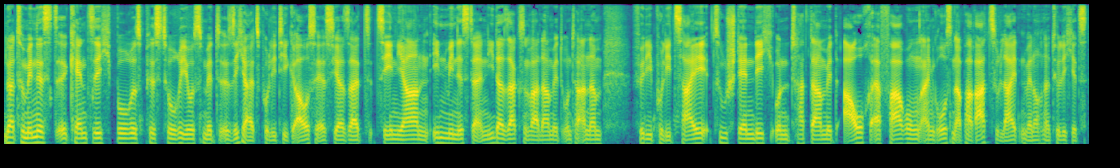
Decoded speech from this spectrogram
Na, zumindest äh, kennt sich Boris Pistorius mit äh, Sicherheitspolitik aus. Er ist ja seit zehn Jahren Innenminister in Niedersachsen, war damit unter anderem für die Polizei zuständig und hat damit auch Erfahrung, einen großen Apparat zu leiten, wenn auch natürlich jetzt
